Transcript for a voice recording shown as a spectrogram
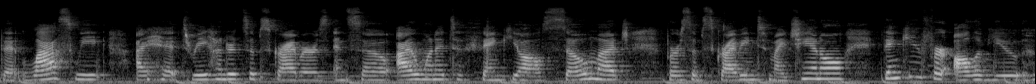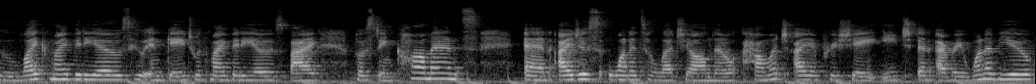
that last week I hit 300 subscribers and so I wanted to thank you all so much for subscribing to my channel. Thank you for all of you who like my videos, who engage with my videos by posting comments and I just wanted to let y'all know how much I appreciate each and every one of you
